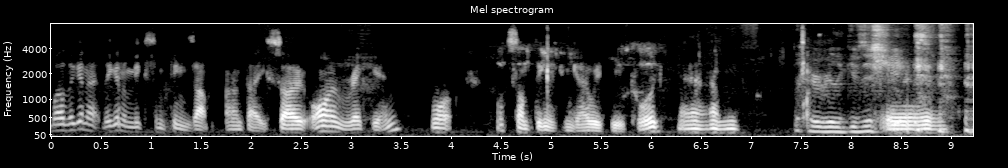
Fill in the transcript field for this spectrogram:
well, they're gonna they're gonna mix some things up, aren't they? So I reckon what what's something you can go with here, Cord? Um, Who really gives a shit? Uh,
